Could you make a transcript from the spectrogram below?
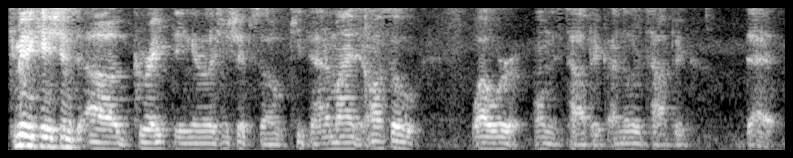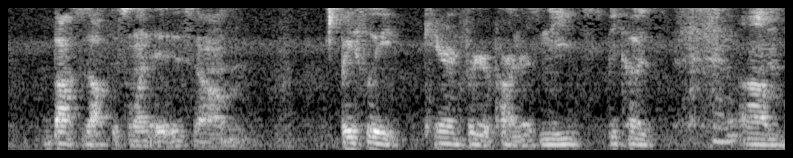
communication's a great thing in a relationship. So keep that in mind. And also, while we're on this topic, another topic that bounces off this one is um, basically caring for your partner's needs because um,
